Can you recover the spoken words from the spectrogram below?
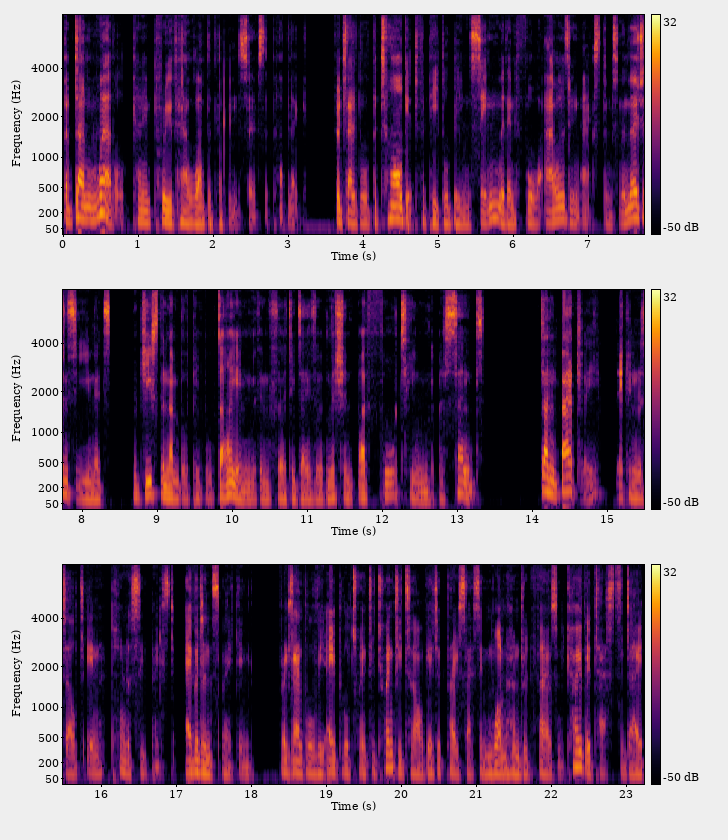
but done well can improve how well the government serves the public. For example, the target for people being seen within four hours in accident and emergency units reduced the number of people dying within 30 days of admission by 14%. Done badly, it can result in policy based evidence making. For example, the April 2020 target of processing 100,000 COVID tests a day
